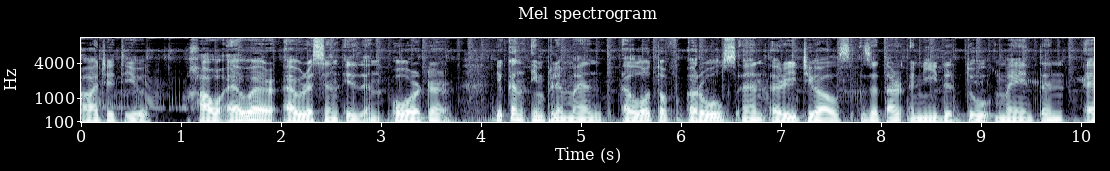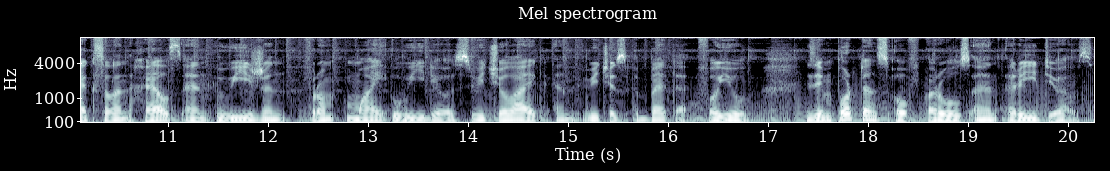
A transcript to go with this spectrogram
attitude. However, everything is in order. You can implement a lot of rules and rituals that are needed to maintain excellent health and vision from my videos which you like and which is better for you. The importance of rules and rituals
